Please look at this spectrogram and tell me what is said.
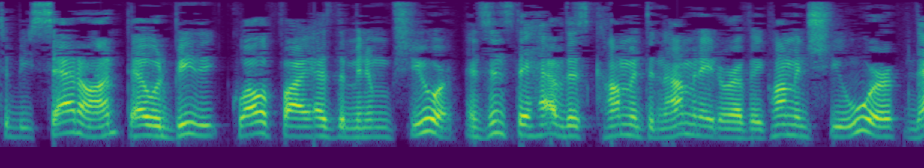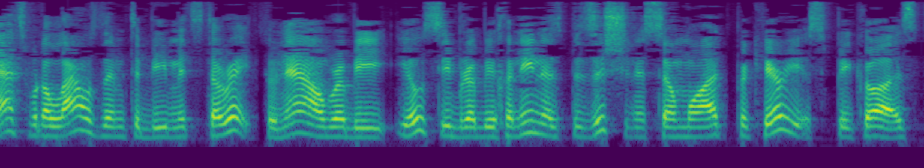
to be sat on, that would be qualify as the minimum shiur. And since they have this common denominator of a common shiur, that's what allows them to be mitzdarei. So now Rabbi Yossi, Rabbi Chanina's position is somewhat precarious because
